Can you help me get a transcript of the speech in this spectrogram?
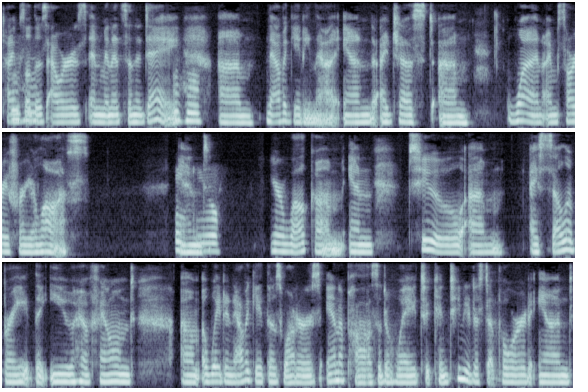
times mm-hmm. all those hours and minutes in a day mm-hmm. um, navigating that. And I just, um, one, I'm sorry for your loss. Thank and you. You're welcome. And two, um, I celebrate that you have found um, a way to navigate those waters in a positive way to continue to step forward and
